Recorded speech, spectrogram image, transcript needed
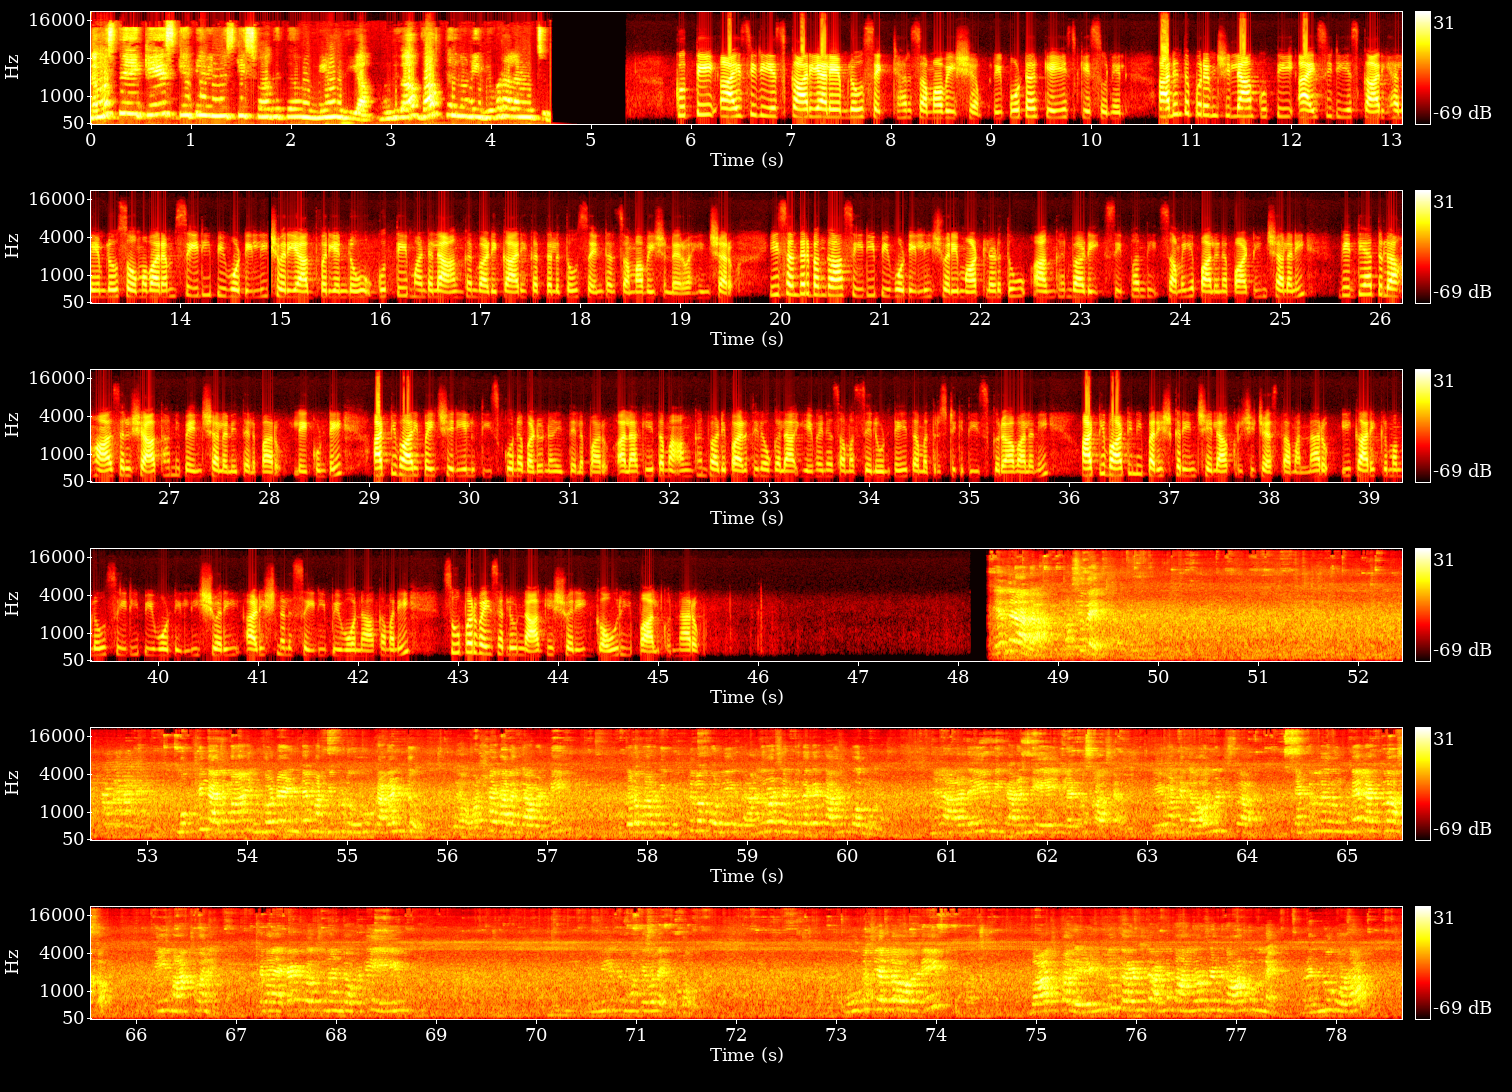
నమస్తే KSK TV న్యూస్కి స్వాగతం. నేను రియా. ముందుగా వార్తల్లోని వివరాలను చూ- ఐసిడిఎస్ కార్యాలయంలో సెక్టార్ సమావేశం. Reporter KSK Sunil. అనంతపురం జిల్లా గుత్తి ఐసిడిఎస్ కార్యాలయంలో సోమవారం సిడిపిఓ ఢిల్లీశ్వరి ఆధ్వర్యంలో గుత్తి మండల అంగన్వాడీ కార్యకర్తలతో సెంటర్ సమావేశం నిర్వహించారు. ఈ సందర్భంగా సిడిపిఓ ఢిల్లీశ్వరి మాట్లాడుతూ అంగన్వాడీ సిబ్బంది సమయపాలన పాటించాలని విద్యార్థుల హాజరు శాతాన్ని పెంచాలని తెలిపారు. లేకుంటే అట్టి వారిపై చర్యలు తీసుకోనబడునని తెలిపారు. అలాగే తమ అంగన్వాడీ పరిధిలో గల ఏవైనా సమస్యలు ఉంటే తమ దృష్టికి తీసుకురావాలని అట్టి వాటిని పరిష్కరించేలా కృషి చేస్తామన్నారు. ఈ కార్యక్రమంలో CDPO Dilliswari additional CDPO Nagamani సూపర్వైజర్లు Nageswari Gauri పాల్గొన్నారు ఏంద్రారా వస్తుంది ముఖ్యంగా అది మా ఇంకోటి అంటే మనకి ఇప్పుడు కరెంటు వర్షాకాలం కాబట్టి ఇక్కడ మనకి గుర్తులో కొన్ని అంగన్వాడీ సెంటర్ దగ్గర కరెంట్ పోలు నేను ఆల్రెడీ మీ కరెంట్ ఏ లెటర్స్ రాశాను. ఏమంటే గవర్నమెంట్ సెంటర్లో ఉంటే లెటర్ రాస్తాం. ఈ మార్చమని ఇక్కడ ఎక్కడికి వచ్చిందంటే ఒకటి మీరు మాకు ఇవ్వలే ఇప్పుడు. ఊపిచేలో ఒకటి బాజ్పాలి రెండు కరెంట్ అంటే నా అన్నోట్ సెంటర్ కార్లు ఉన్నాయి. రెండు కూడా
